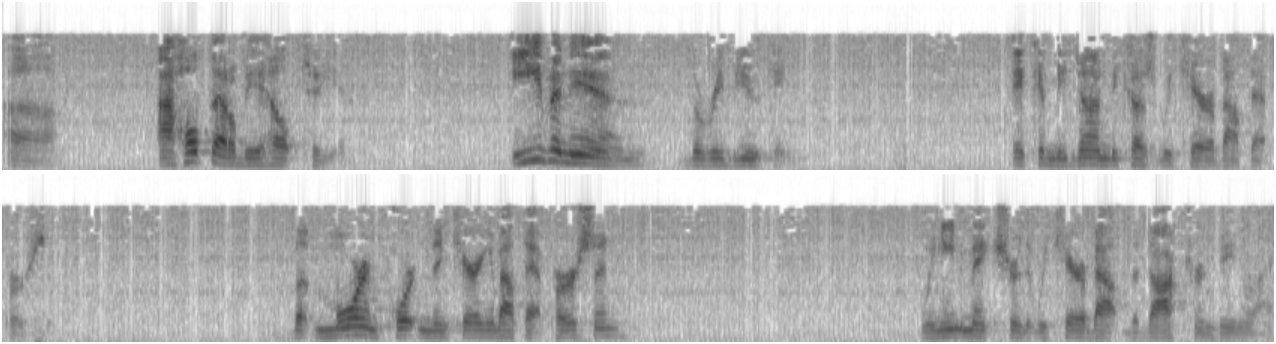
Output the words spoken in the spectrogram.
Uh, I hope that'll be a help to you. Even in the rebuking, it can be done because we care about that person. But more important than caring about that person, we need to make sure that we care about the doctrine being right.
